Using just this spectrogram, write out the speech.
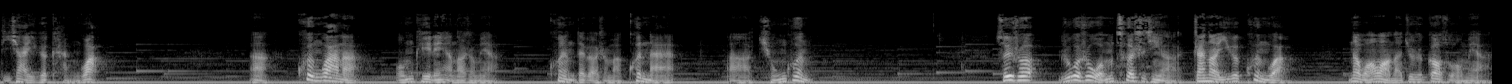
底下一个坎卦，啊，困卦呢，我们可以联想到什么呀？困代表什么？困难，啊，穷困。所以说，如果说我们测事情啊，占到一个困卦，那往往呢就是告诉我们呀，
